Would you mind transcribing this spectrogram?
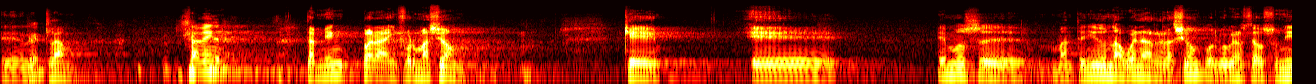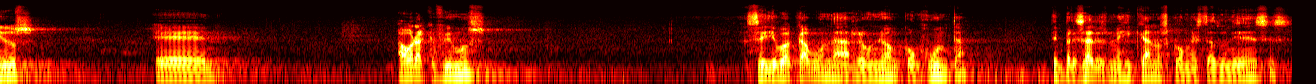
eh, reclamo. Saben, también para información, que eh, hemos eh, mantenido una buena relación con el gobierno de Estados Unidos. Ahora que fuimos, se llevó a cabo una reunión conjunta de empresarios mexicanos con estadounidenses.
